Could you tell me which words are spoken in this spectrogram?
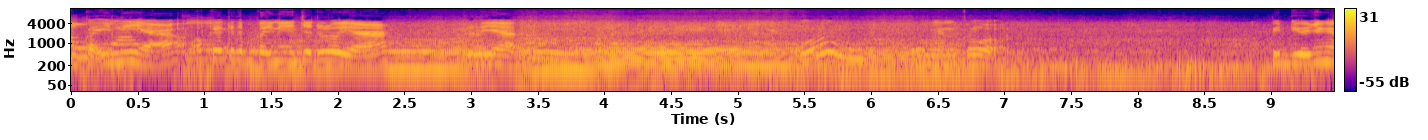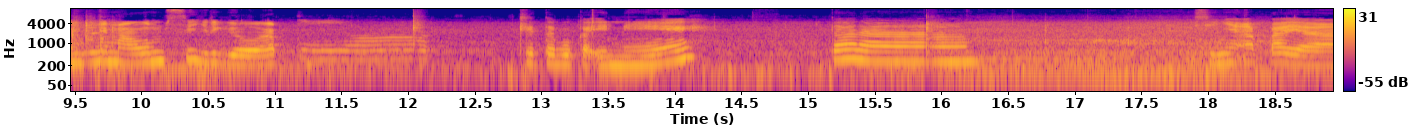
Buka ini ya. Oke kita buka ini aja dulu ya. Lihat videonya ngambilnya malam sih jadi gelap kita buka ini Tadam isinya apa ya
